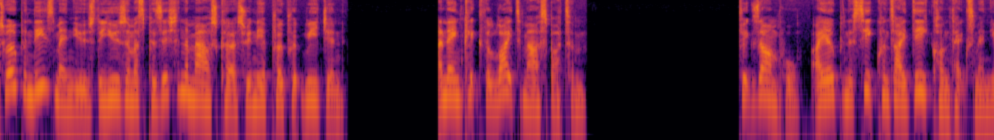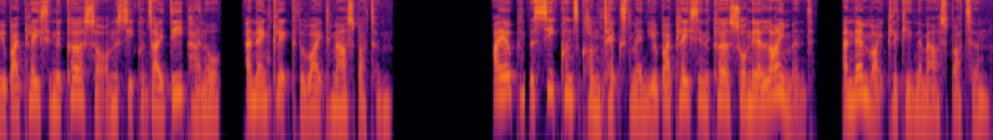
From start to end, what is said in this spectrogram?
To open these menus, the user must position the mouse cursor in the appropriate region and then click the right mouse button. For example, I open the Sequence ID context menu by placing the cursor on the Sequence ID panel and then click the right mouse button. I open the Sequence context menu by placing the cursor on the alignment and then right-clicking the mouse button.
